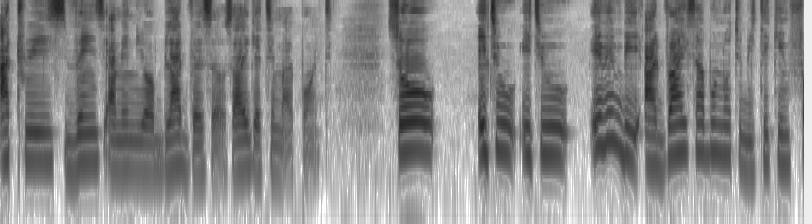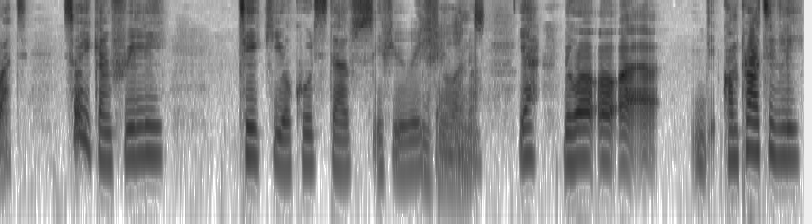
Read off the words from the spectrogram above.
arteries, veins, I mean your blood vessels. Are you getting my point? So it will it will even be advisable not to be taking fat. So you can freely take your cold stuffs if you wish. If you and, want. know. Yeah, because uh, uh, comparatively,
